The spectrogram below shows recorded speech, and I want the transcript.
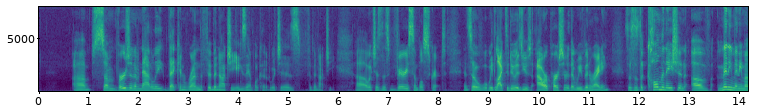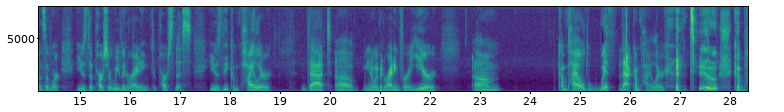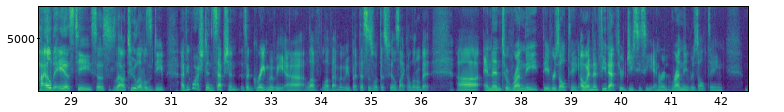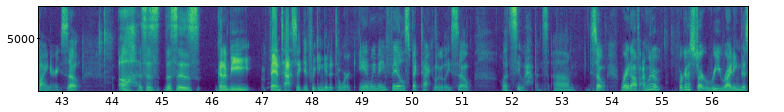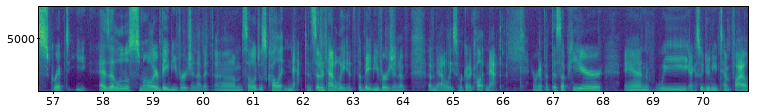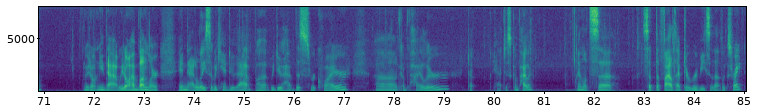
um, some version of Natalie that can run the Fibonacci example code, which is Fibonacci, uh, which is this very simple script. And so what we'd like to do is use our parser that we've been writing. So this is the culmination of many, many months of work. Use the parser we've been writing to parse this. Use the compiler that uh, you know we've been writing for a year um, compiled with that compiler to compiled AST. So this is now two levels deep. Have you watched Inception? It's a great movie. Uh, love love that movie. But this is what this feels like a little bit. Uh, and then to run the the resulting oh, and then feed that through GCC and run the resulting binary. So, oh, this is this is gonna be fantastic if we can get it to work. And we may fail spectacularly. So let's see what happens. Um, so right off, I'm gonna we're gonna start rewriting this script as a little smaller baby version of it. Um, so we'll just call it Nat instead of Natalie. It's the baby version of of Natalie. So we're gonna call it Nat, and we're gonna put this up here. And we, I guess we do need temp file. We don't need that. We don't have bundler in Natalie, so we can't do that. But we do have this require uh, compiler. Yeah, just compiler. And let's uh, set the file type to Ruby so that looks right.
